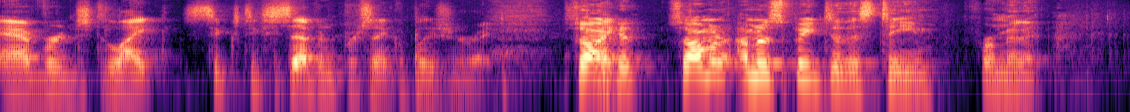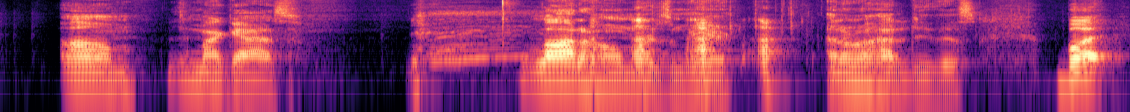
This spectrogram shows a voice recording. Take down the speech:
averaged like 67% completion rate? So I Like- can. So I'm gonna, I'm gonna speak to this team for a minute. Um, this is my guys. a lot of homerism here. I don't know how to do this, but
